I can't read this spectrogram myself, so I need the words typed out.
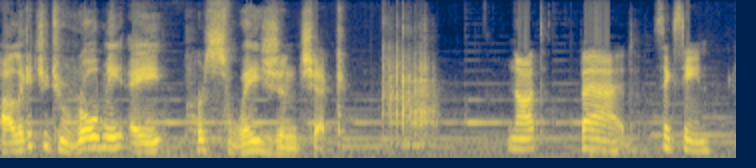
I'll get you to roll me a persuasion check. Not bad. 16.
